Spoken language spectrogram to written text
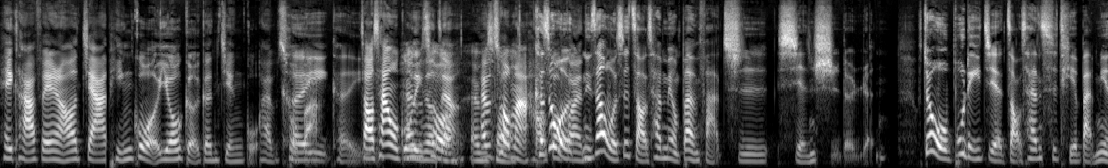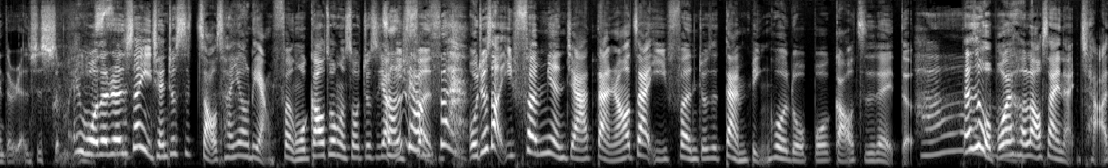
黑咖啡，然后加苹果、优格跟坚果，还不错吧可？以可以。早餐我固定都这样，还不错嘛。可是我，你知道我是早餐没有办法吃咸食的人，就我不理解早餐吃铁板面的人是什么意哎、思。我的人生以前就是早餐要两份，我高中的时候就是要一份，我就是要一份面加蛋，然后再一份就是蛋饼或萝卜糕之类的。啊，但是我不会喝烙晒奶茶，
